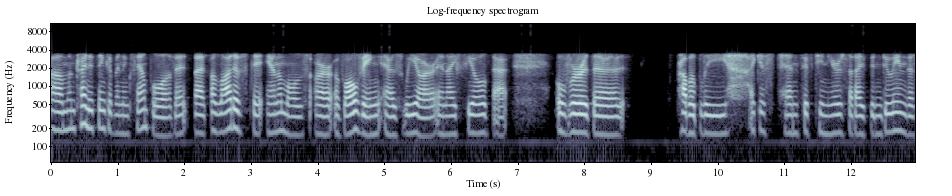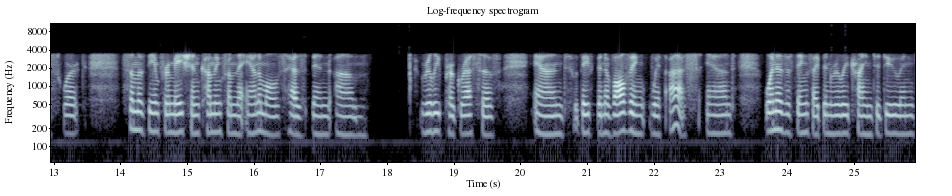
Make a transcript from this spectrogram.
um, I'm trying to think of an example of it, but a lot of the animals are evolving as we are, and I feel that over the probably, I guess, 10, 15 years that I've been doing this work, some of the information coming from the animals has been um, really progressive and they've been evolving with us. And one of the things I've been really trying to do and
